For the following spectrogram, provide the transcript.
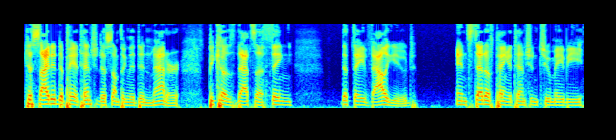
decided to pay attention to something that didn't matter because that's a thing that they valued instead of paying attention to maybe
